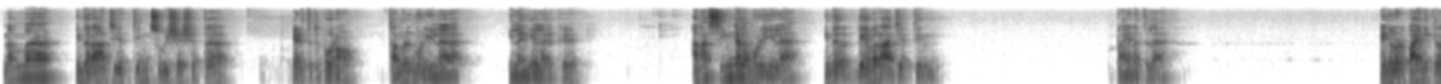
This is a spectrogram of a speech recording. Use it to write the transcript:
நம்ம இந்த ராஜ்யத்தின் சுவிசேஷத்தை எடுத்துட்டு போறோம். தமிழ் மொழியில இலங்கையில இருக்கு. ஆனா சிங்கள மொழியில இந்த தேவராஜ்யத்தின் பயணத்துல எங்களோட பயணிக்கிற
